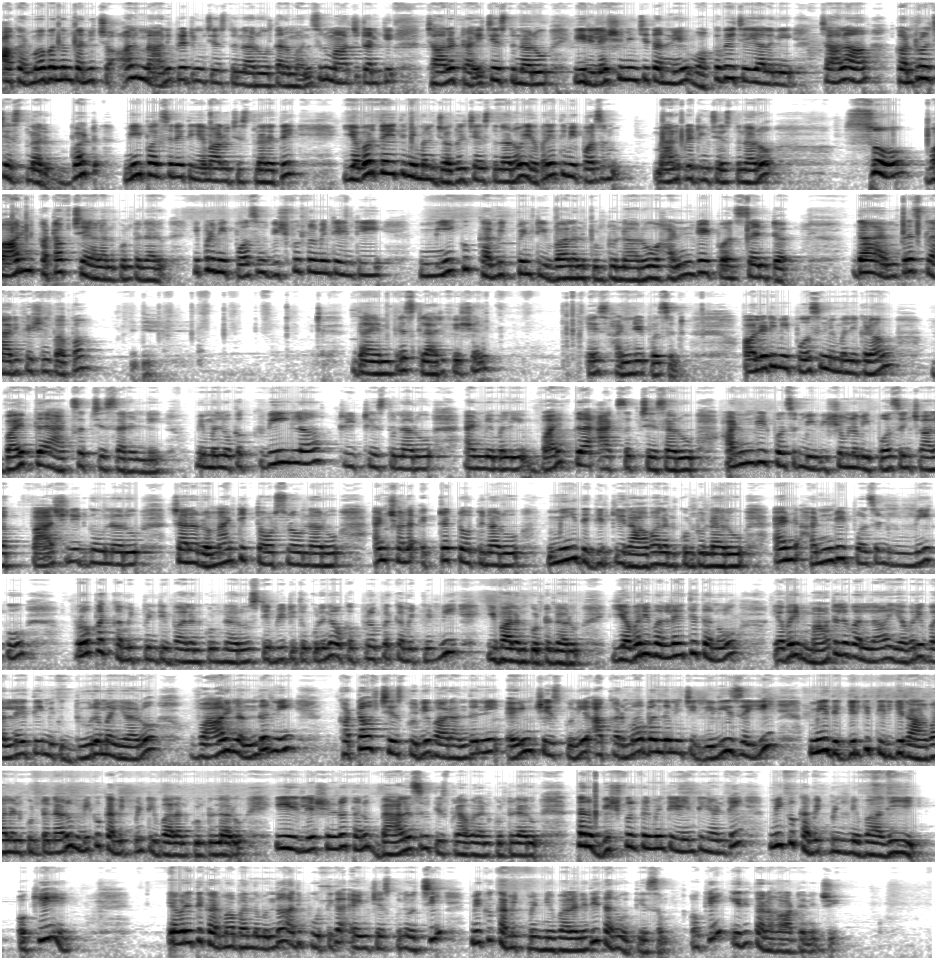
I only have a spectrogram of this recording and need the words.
ఆ కర్మాబంధం తన్ని చాలా మ్యానిపులేటింగ్ చేస్తున్నారు. తన మనసును మార్చడానికి చాలా ట్రై చేస్తున్నారు. ఈ రిలేషన్ నుంచి తనని ఒక్కవే చేయాలని చాలా కంట్రోల్ చేస్తున్నారు. బట్ మీ పర్సన్ అయితే ఏం ఆలోచిస్తున్నారైతే ఎవరితో అయితే మిమ్మల్ని జగులు చేస్తున్నారో ఎవరైతే మీ పర్సన్ మ్యానిపులేటింగ్ చేస్తున్నారో సో వారిని కట్ ఆఫ్ చేయాలనుకుంటున్నారు. ఇప్పుడు మీ పర్సన్ విష్ ఫుల్ఫిల్మెంట్ ఏంటి? మీకు commitment ఇవ్వాలనుకుంటున్నారు. Hundred percent the empress clarification పాప. The empress clarification as hundred percent already me person మిమ్మల్ని ఇక్కడ వైఫ్గా యాక్సెప్ట్ చేశారండి. మిమ్మల్ని ఒక క్వీన్లా ట్రీట్ చేస్తున్నారు అండ్ మిమ్మల్ని వైఫ్గా యాక్సెప్ట్ చేశారు. హండ్రెడ్ పర్సెంట్ మీ విషయంలో మీ పర్సన్ చాలా ప్యాషనేట్గా ఉన్నారు చాలా రొమాంటిక్ థాట్స్లో ఉన్నారు అండ్ చాలా అట్రాక్ట్ అవుతున్నారు మీ దగ్గరికి రావాలనుకుంటున్నారు అండ్ హండ్రెడ్ పర్సెంట్ మీకు ప్రాపర్ కమిట్మెంట్ ఇవ్వాలనుకుంటున్నారు. స్టెబిలిటీతో కూడిన ఒక ప్రాపర్ కమిట్మెంట్ని ఇవ్వాలనుకుంటున్నారు. ఎవరి వల్ల అయితే తను ఎవరి మాటల వల్ల ఎవరి వల్ల అయితే మీకు దూరం అయ్యారో వారిని అందరినీ కట్ ఆఫ్ చేసుకుని వారందరినీ ఎండ్ చేసుకుని ఆ కర్మాబంధం నుంచి రిలీజ్ అయ్యి మీ దగ్గరికి తిరిగి రావాలనుకుంటున్నారు మీకు కమిట్మెంట్ ఇవ్వాలనుకుంటున్నారు. ఈ రిలేషన్లో తను బ్యాలెన్స్ని తీసుకురావాలనుకుంటున్నారు. తన విష్ ఫుల్ఫిల్మెంట్ ఏంటి అంటే మీకు కమిట్మెంట్ని ఇవ్వాలి. ఓకే? ఎవరైతే కర్మాబంధం ఉందో అది పూర్తిగా ఎండ్ చేసుకుని వచ్చి మీకు కమిట్మెంట్ని ఇవ్వాలనేది తన ఉద్దేశం. ఓకే? ఇది తన హార్ట్ ఎనర్జీ.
